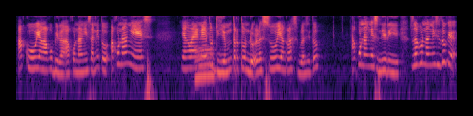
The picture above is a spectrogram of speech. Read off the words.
aku yang aku bilang aku nangisan itu aku nangis yang lainnya itu Oh. diem tertunduk lesu. Yang kelas 11 itu aku nangis sendiri. Terus aku nangis itu kayak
